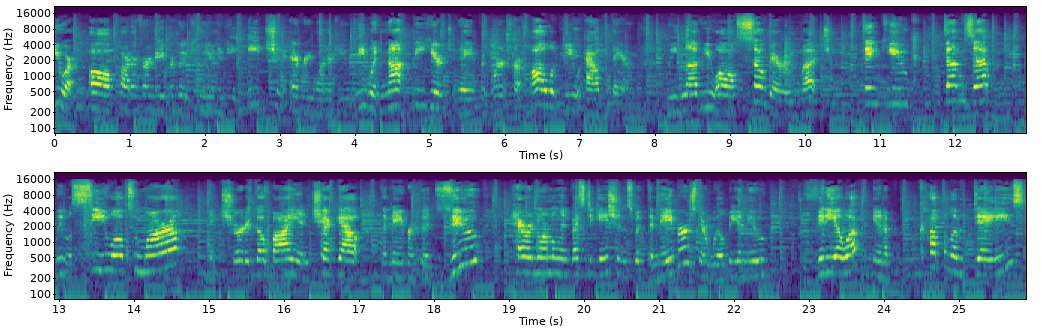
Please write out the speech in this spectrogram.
You are all part of our neighborhood community. Each and every one of you. We would not be here today if it weren't for all of you out there. We love you all so very much. Thank you. Thumbs up. We will see you all tomorrow. Make sure to go by and check out the neighborhood zoo, paranormal investigations with the neighbors. There will be a new video up in a couple of days,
